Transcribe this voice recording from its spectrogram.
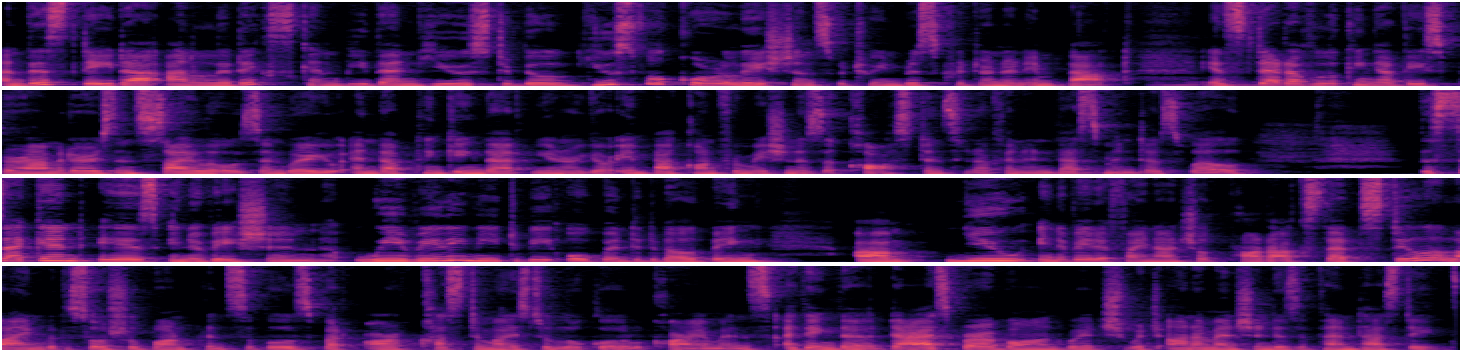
And this data analytics can be then used to build useful correlations between risk, return, and impact instead of looking at these parameters in silos and where you end up thinking that you know your impact confirmation is a cost instead of an investment as well. The second is innovation. We really need to be open to developing um, new innovative financial products that still align with the social bond principles but are customized to local requirements. I think the diaspora bond, which which Anna mentioned, is a fantastic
